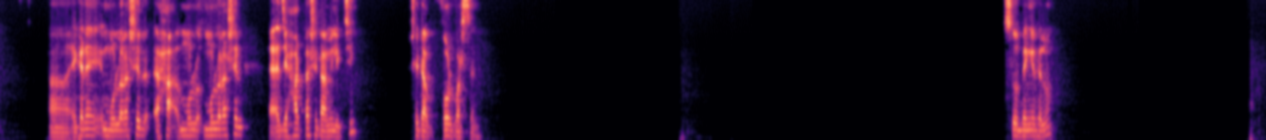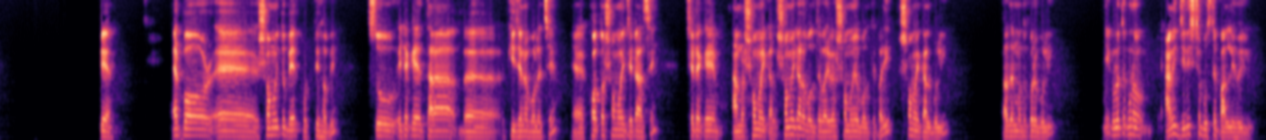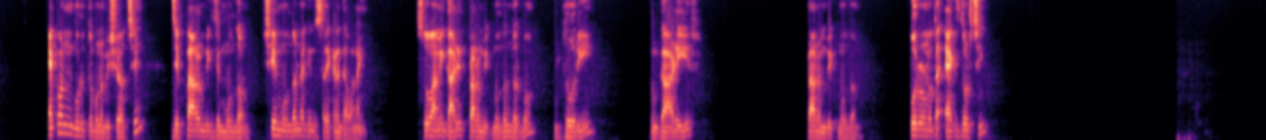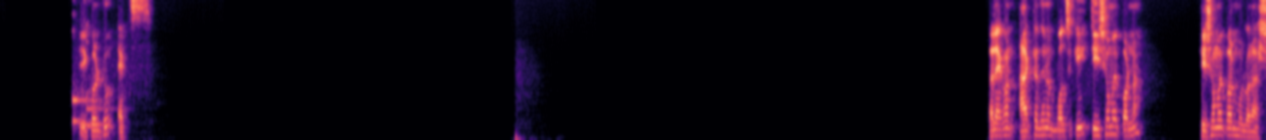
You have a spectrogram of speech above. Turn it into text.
এখানে মূল্য হ্রাসের হা- মূল্য- মূল্য যে হারটা সেটা আমি লিখছি। সেটা ফোর পার্সেন্ট সো ভেঙে ফেলো। ক্লিয়ার এরপর সময় তো বের করতে হবে। সো এটাকে তারা কি যেন বলেছে কত সময় যেটা আছে, সেটাকে আমরা সময়কাল, সময়কালও বলতে পারি বা সময়ও বলতে পারি, সময়কাল বলি, তাদের মতো করে বলি। এগুলোতে কোনো, আমি জিনিসটা বুঝতে পারলে হইল। এখন গুরুত্বপূর্ণ বিষয় হচ্ছে যে প্রারম্ভিক যে মূলধন, সেই মূলধনটা কিন্তু স্যার এখানে দেওয়া নাই। সো আমি গাড়ির প্রারম্ভিক মূলধন ধরবো, ধরি, গাড়ির প্রারম্ভিক মূলধন। পূর্বর মতো এক্স ধরছি ইকুয়াল টু এক্স তাহলে এখন আরেকটা যেন বলছে কি, টি সময় পর না? টি সময় পর মূল্য হ্রাস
